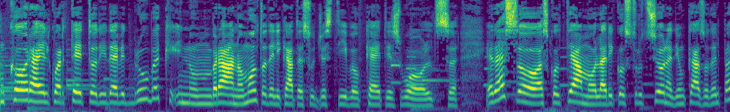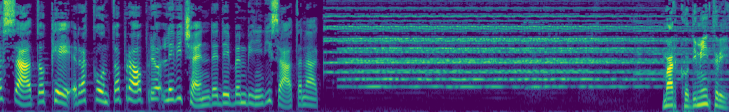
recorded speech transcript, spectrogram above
Ancora il quartetto di David Brubeck in un brano molto delicato e suggestivo, Katie's Waltz. E adesso ascoltiamo la ricostruzione di un caso del passato che racconta proprio le vicende dei bambini di Satana. Marco Dimitri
